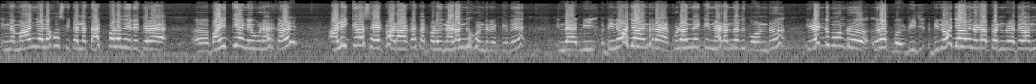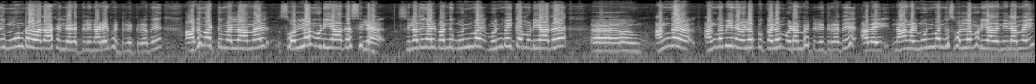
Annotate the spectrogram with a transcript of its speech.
இந்த மாஞ்சோலை ஹாஸ்பிட்டலில் தற்பொழுது இருக்கிற வைத்திய நிபுணர்கள் அழிக்கிற செயற்பாடாக தற்பொழுது நடந்து கொண்டிருக்குது. இந்த டி- டினோஜா என்ற குழந்தைக்கு நடந்தது போன்று இரண்டு மூன்று இறப்பு டினோஜாவின் இழப்பு என்பது வந்து மூன்றாவதாக இந்த இடத்துல நடைபெற்றிருக்கிறது. அது மட்டுமல்லாமல் சொல்ல முடியாத சில சிலதுகள் வந்து முன்வை முன்வைக்க முடியாத அங்க அங்கவீன இழப்புகளும் இடம்பெற்றிருக்கிறது. அதை நாங்கள் முன்வந்து சொல்ல முடியாத நிலைமை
